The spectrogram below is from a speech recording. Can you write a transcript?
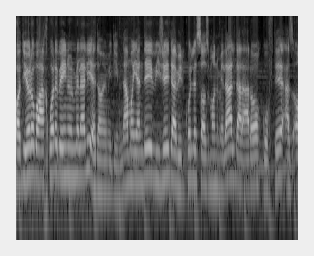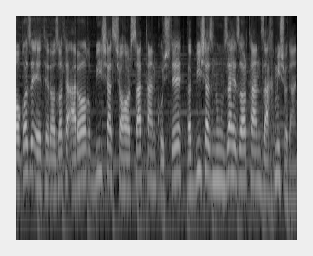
پادیو رو با اخبار بین المللی ادامه میدیم. نماینده ویژه دبیرکل سازمان ملل در عراق گفته از آغاز اعتراضات عراق بیش از 400 تن کشته و بیش از 19 هزار تن زخمی شدند.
